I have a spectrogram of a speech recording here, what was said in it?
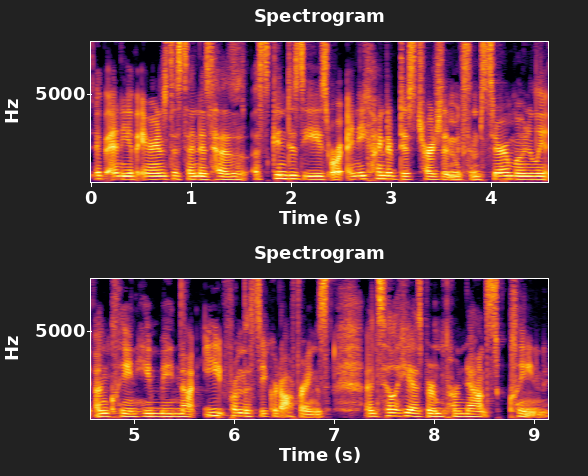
If any of Aaron's descendants has a skin disease or any kind of discharge that makes him ceremonially unclean, he may not eat from the sacred offerings until he has been pronounced clean.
